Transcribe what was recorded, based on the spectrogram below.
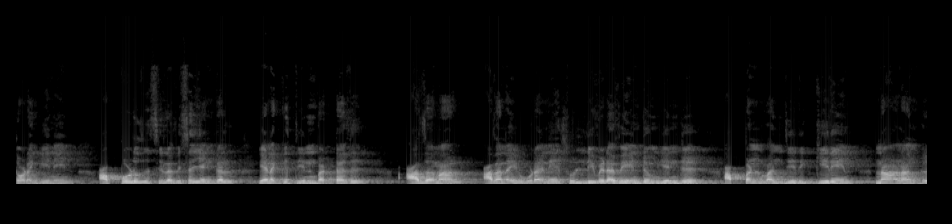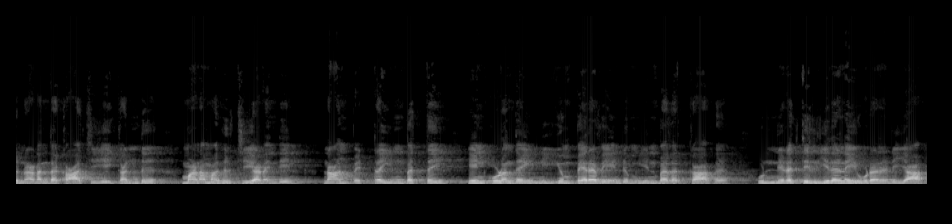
தொடங்கினேன். அப்பொழுது சில விஷயங்கள் எனக்கு தென்பட்டது. அதனால் அதனை உடனே சொல்லிவிட வேண்டும் என்று அப்பன் வந்திருக்கிறேன் நான் அங்கு நடந்த காட்சியை கண்டு மன மகிழ்ச்சி அடைந்தேன். நான் பெற்ற இன்பத்தை என் குழந்தை நீயும் பெற வேண்டும் என்பதற்காக உன்னிடத்தில் இதனை உடனடியாக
